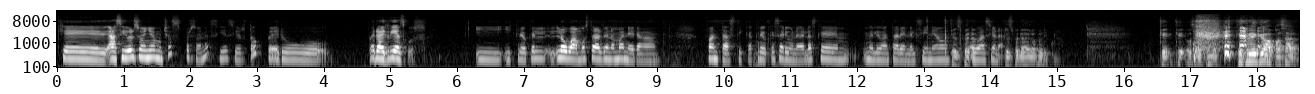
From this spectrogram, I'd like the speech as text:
que ha sido el sueño de muchas personas, sí es cierto, pero, pero hay riesgos. Y, y creo que lo va a mostrar de una manera fantástica. Creo que seré una de las que me levantaré en el cine o ¿Qué espera, ovacionar. ¿Qué espera de la película? ¿Qué, qué, o sea, como, ¿qué cree que va a pasar?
